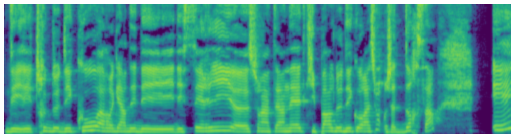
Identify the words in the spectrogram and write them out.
des trucs de déco, à regarder des, séries euh, sur internet qui parlent de décoration. J'adore ça. Et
